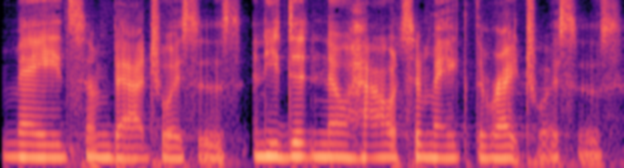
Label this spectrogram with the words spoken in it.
made some bad choices and he didn't know how to make the right choices.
